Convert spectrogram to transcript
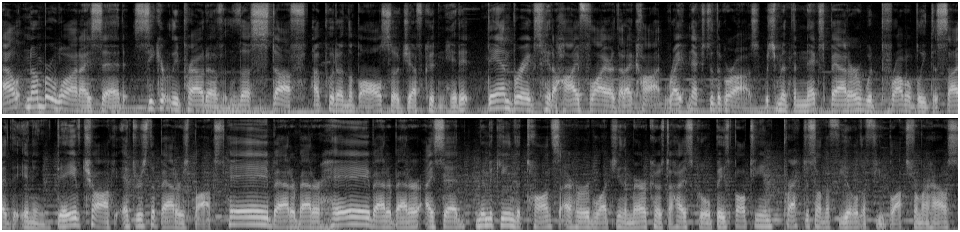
Out number one, I said, secretly proud of the stuff I put on the ball so Jeff couldn't hit it. Dan Briggs hit a high flyer that I caught right next to the garage, which meant the next batter would probably decide the inning. Dave Chalk enters the batter's box. Hey, batter, batter, hey, batter, batter, I said, mimicking the taunts I heard watching the Mira Costa High School baseball team practice on the field a few blocks from our house.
